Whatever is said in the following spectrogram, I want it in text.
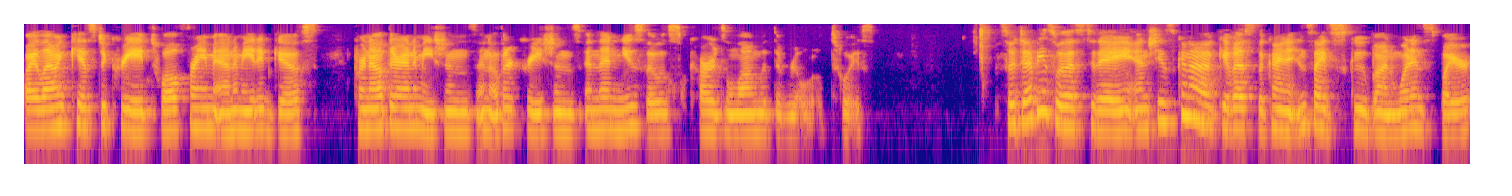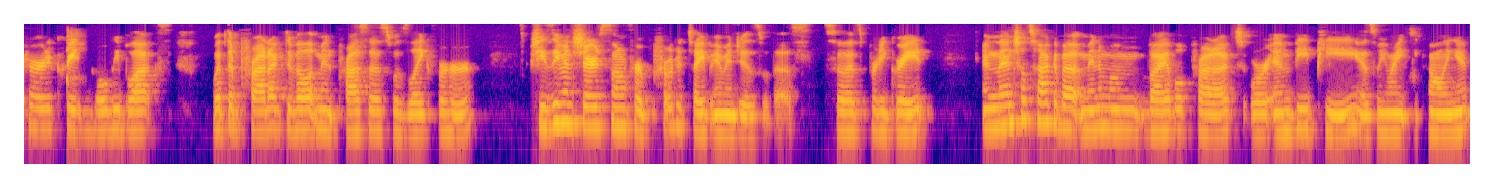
by allowing kids to create 12 frame animated GIFs, print out their animations and other creations, and then use those cards along with the real world toys. So Debbie's with us today, and she's going to give us the kind of inside scoop on what inspired her to create GoldieBlox, what the product development process was like for her. She's even shared some of her prototype images with us, so that's pretty great. And then she'll talk about minimum viable product, or MVP, as we might be calling it.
